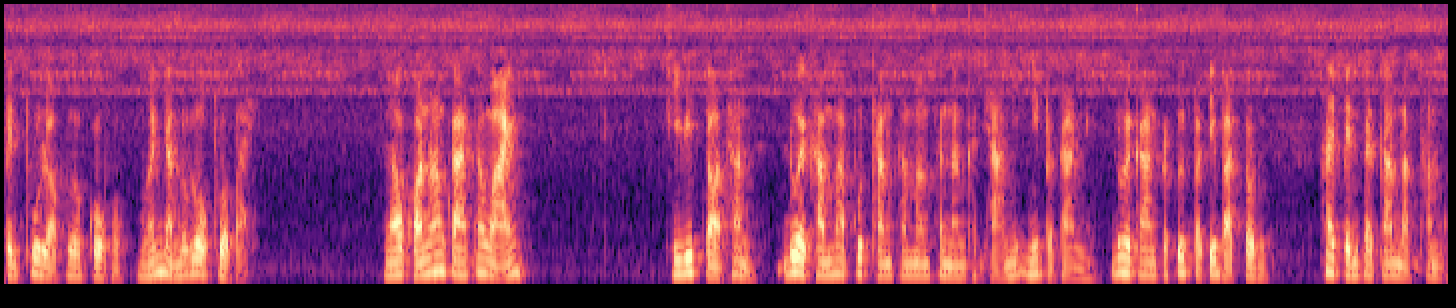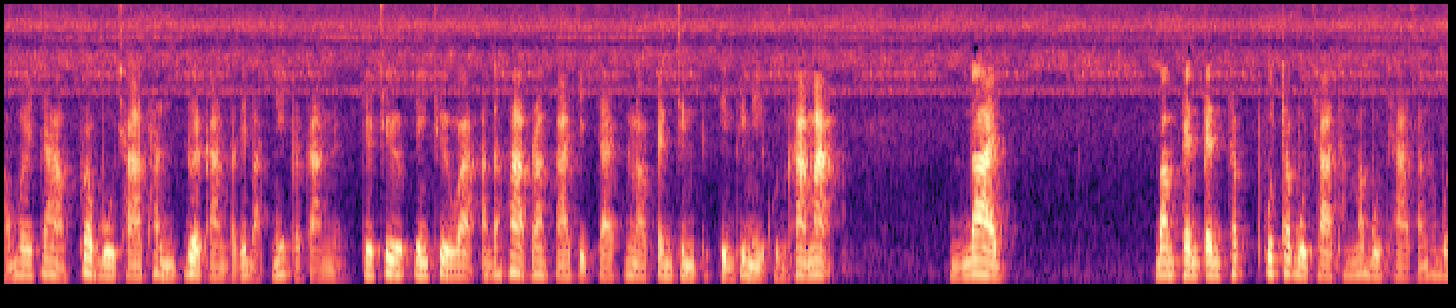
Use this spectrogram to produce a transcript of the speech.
เป็นผู้หลอกลวงโกหก เหมือนอย่างโลกโลกทั่วไป เราขอน้อมกายถวาย ชีวิตต่อท่านด้วยคำว่าพุทธังธรรมังสนังขฉามินี้ประการหนึ่ง ด้วยการประพฤติปฏิบัติตน ให้เป็นไปตามหลักธรรมของพระเจ้า เพื่อบูชาท่านด้วยการปฏิบัตินี้ประการหนึ่งจึงชื่อยังชื่อว่าอัตภาพร่างกายจิตใจของเราเป็นสิ่งสิ่งที่มีคุณค่ามาก ได้บำเพ็ญเป็นพุทธบูชาธรรมบูชา สังฆบู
